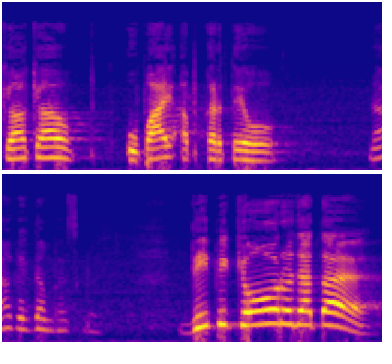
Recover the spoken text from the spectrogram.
क्या क्या उपाय अब करते हो? नाक एकदम फंस गए। बीपी क्यों हो जाता है?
